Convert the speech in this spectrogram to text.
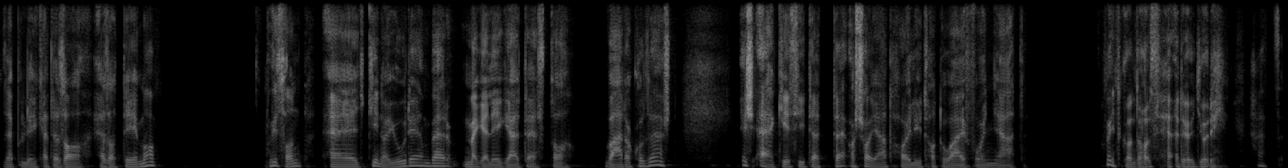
az epüléket ez a, ez a téma. Viszont egy kínai úriember megelégelte ezt a várakozást, és elkészítette a saját hajlítható iPhone-ját. Mit gondolsz erről, Gyuri? Hát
